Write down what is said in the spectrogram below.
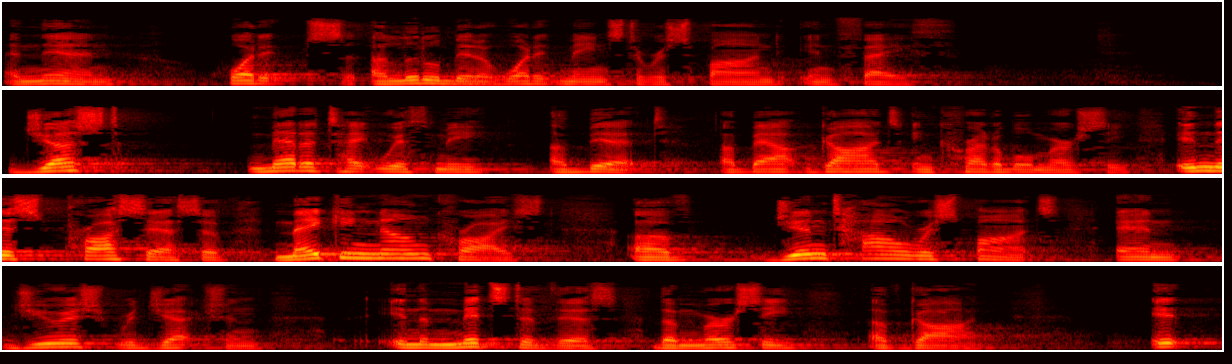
and then what it's a little bit of what it means to respond in faith. Just meditate with me a bit about God's incredible mercy in this process of making known Christ, of Gentile response and Jewish rejection. In the midst of this, the mercy of God it,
